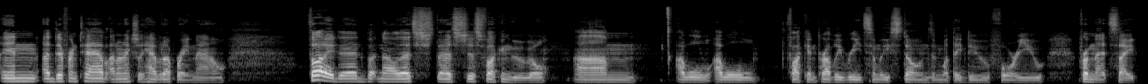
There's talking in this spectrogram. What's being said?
in a different tab. I don't actually have it up right now. Thought I did, but no, that's that's just fucking Google. Um, I will I will fucking probably read some of these stones and what they do for you from that site.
